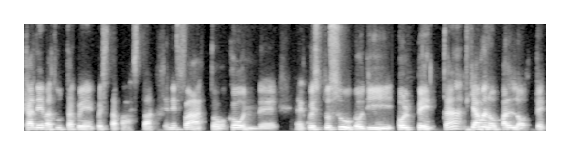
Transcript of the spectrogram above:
cadeva tutta que- questa pasta. Viene fatto con eh, questo sugo di polpetta, si chiamano pallotte,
